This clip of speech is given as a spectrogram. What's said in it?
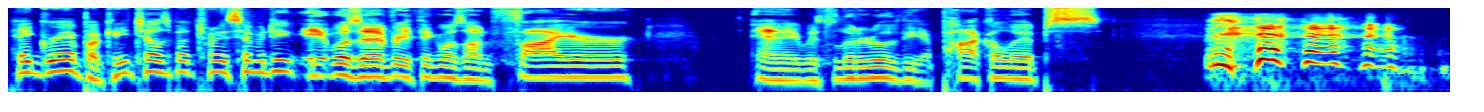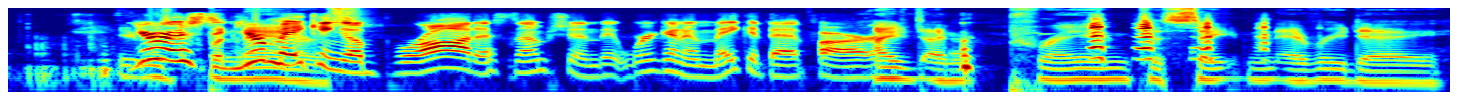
Hey grandpa, can you tell us about 2017? It was everything was on fire and it was literally the apocalypse. You're was ass- you're making a broad assumption that we're gonna make it that far. I, I'm praying to Satan every day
